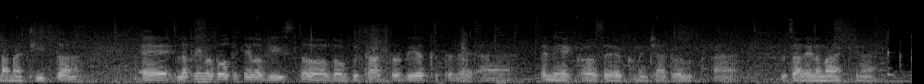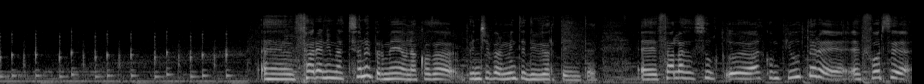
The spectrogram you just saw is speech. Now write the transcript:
la matita e la prima volta che l'ho visto l'ho buttato via tutte le, eh, le mie cose e ho cominciato a usare la macchina. Eh, fare animazione per me è una cosa principalmente divertente. Eh, farla sul- eh, al computer è forse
